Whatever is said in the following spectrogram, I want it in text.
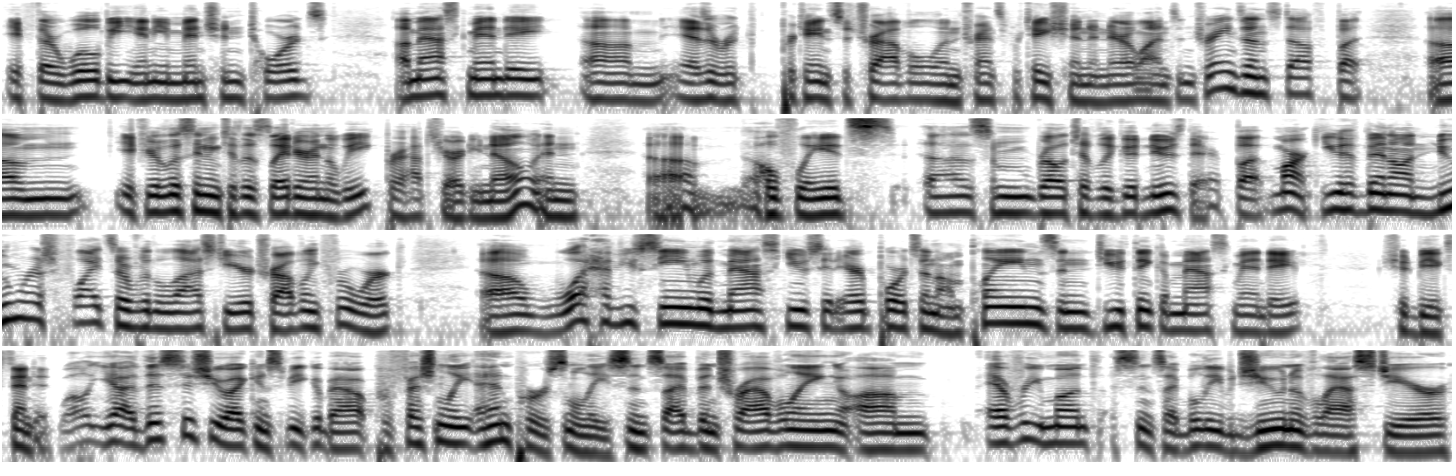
if there will be any mention towards a mask mandate um, as it re- pertains to travel and transportation and airlines and trains and stuff. But um, if you're listening to this later in the week, perhaps you already know, and um, hopefully it's uh, some relatively good news there. But Mark, you have been on numerous flights over the last year traveling for work. Uh, what have you seen with mask use at airports and on planes? And do you think a mask mandate? should be extended. Well, yeah, this issue I can speak about professionally and personally since I've been traveling um, every month since I believe June of last year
